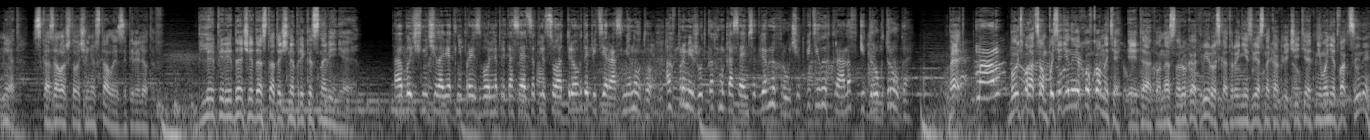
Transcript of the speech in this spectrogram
Нет, сказала, что очень устала из-за перелетов. Для передачи достаточно прикосновения. Обычный человек непроизвольно прикасается к лицу от трех до пяти раз в минуту, а в промежутках мы касаемся дверных ручек, питьевых кранов и друг друга. Бет, Мам! будь молодцом, посиди наверху в комнате. Итак, у нас на руках вирус, который неизвестно как лечить, и от него нет вакцины?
